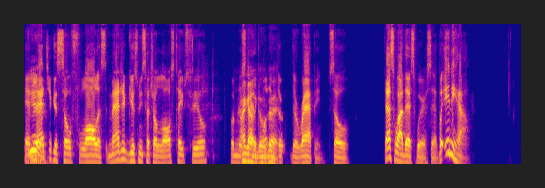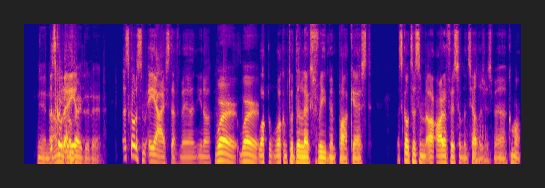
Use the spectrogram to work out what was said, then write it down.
and yeah. Magic is so flawless. Magic gives me such a lost tapes feel from the I gotta go back. The, the, rapping, so that's why that's where it's at. But anyhow, yeah, no, let's go to go AI. To that. Let's go to some AI stuff, man. You know, word, word. Welcome, welcome to the Lex Fridman podcast. Let's go to some uh, artificial intelligence, man. Come on.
